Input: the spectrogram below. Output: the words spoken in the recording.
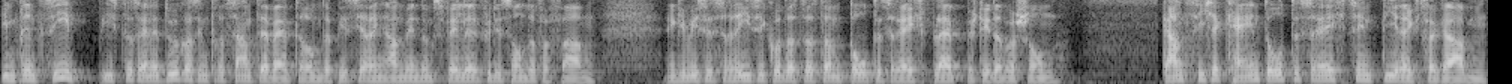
Im Prinzip ist das eine durchaus interessante Erweiterung der bisherigen Anwendungsfälle für die Sonderverfahren. Ein gewisses Risiko, dass das dann totes Recht bleibt, besteht aber schon. Ganz sicher kein totes Recht sind Direktvergaben.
